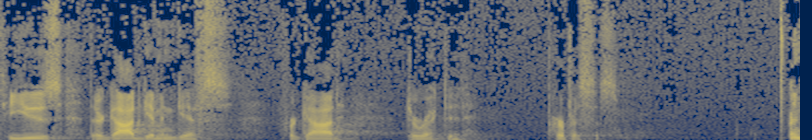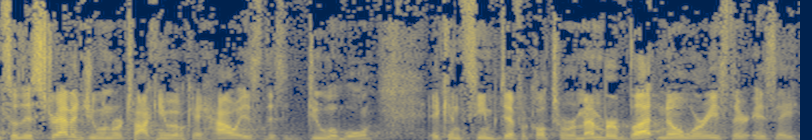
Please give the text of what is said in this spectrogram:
to use their God given gifts for God directed purposes. And so, this strategy, when we're talking about, okay, how is this doable? It can seem difficult to remember, but no worries, there is a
